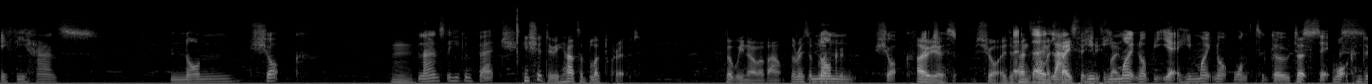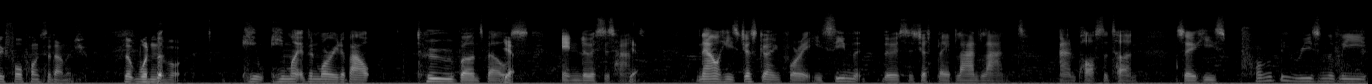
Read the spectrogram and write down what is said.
if he has non-shock mm. lands that he can fetch. he should do. He has a blood crypt that we know about. There is a. Non-shock. Oh yes, sure. It Uh, depends uh, how much lands. basics he, he might not be. Yeah, he might not want to go to But six. what can do four points of damage? That wouldn't But- have. he he might have been worried about two burn spells in Lewis's hand. Yep. Now he's just going for it. He's seen that Lewis has just played land land and passed the turn, so he's probably reasonably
